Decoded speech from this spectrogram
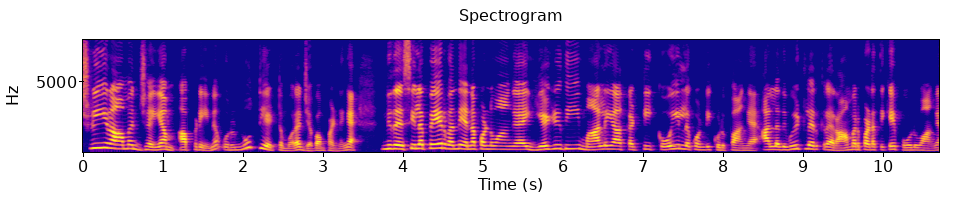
ஸ்ரீராம ஜெயம் அப்படின்னு ஒரு நூற்றி எட்டு முறை ஜெபம் பண்ணுங்க. இது சில பேர் வந்து என்ன பண்ணுவாங்க? எழுதி மாலையா கட்டி கோயிலில் கொண்டு கொடுப்பாங்க. அல்லது வீட்டில் இருக்கிற ராமர் படத்துக்கே போடுவாங்க.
